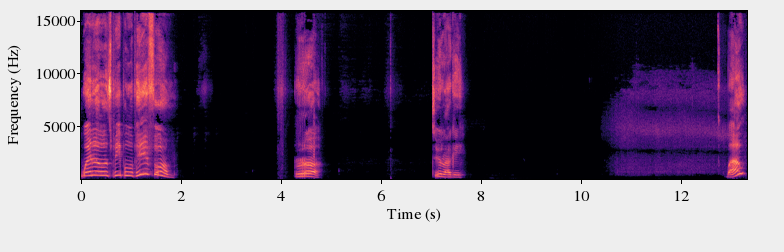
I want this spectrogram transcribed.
Where do those people appear from? Bruh. Too laggy. Well,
